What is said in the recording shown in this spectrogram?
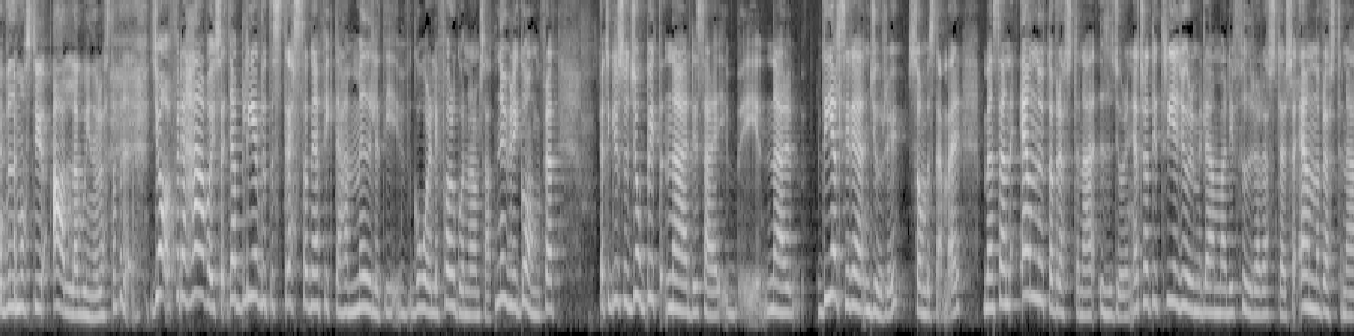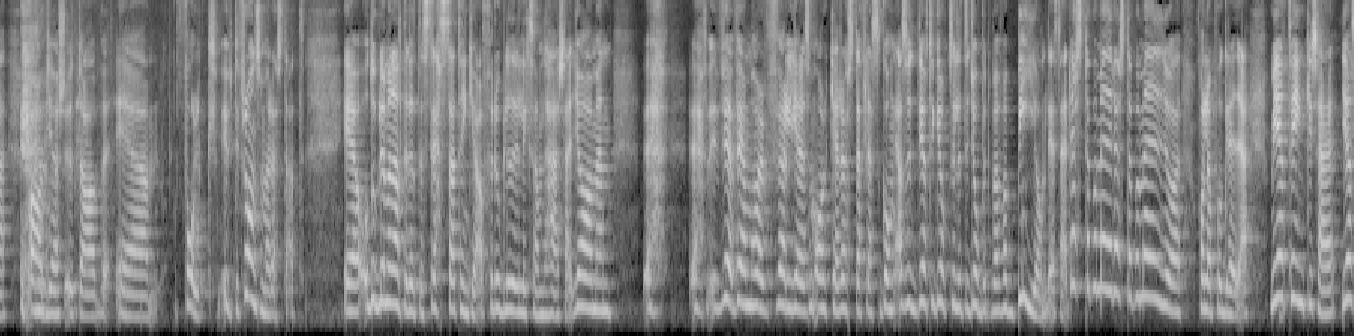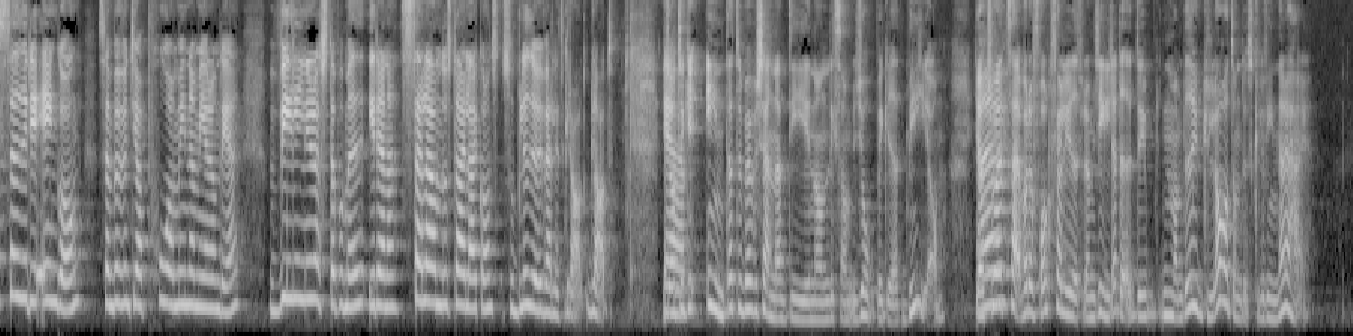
Och vi måste ju alla gå in och rösta på dig. Ja, för det här var ju så, jag blev lite stressad när jag fick det här mejlet igår eller förrgår när de sa att nu är det igång. För att jag tycker det är så jobbigt när det är så här, när dels är det en jury som bestämmer, men sen en av rösterna i juryn, jag tror att det är tre jurymedlemmar, det är fyra röster, så en av rösterna avgörs av eh, folk utifrån som har röstat. Eh, och då blir man alltid lite stressad tänker jag, för då blir det liksom det här så här, ja men Eh, vem har följare som orkar rösta flest gånger? Alltså, jag tycker också det är lite jobbigt att behöva be om det. Så här, rösta på mig, rösta på mig och hålla på och greja. Men jag tänker så här, jag säger det en gång, sen behöver inte jag påminna mer om det. Vill ni rösta på mig i denna Zalando Style Icons så blir jag ju väldigt glad. glad. Eh, Jag tycker inte att du behöver känna att det är någon liksom jobbig grej att be om. Jag Nej. tror att så här, vadå, folk följer dig för de gillar dig. Du, man blir ju glad om du skulle vinna det här.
